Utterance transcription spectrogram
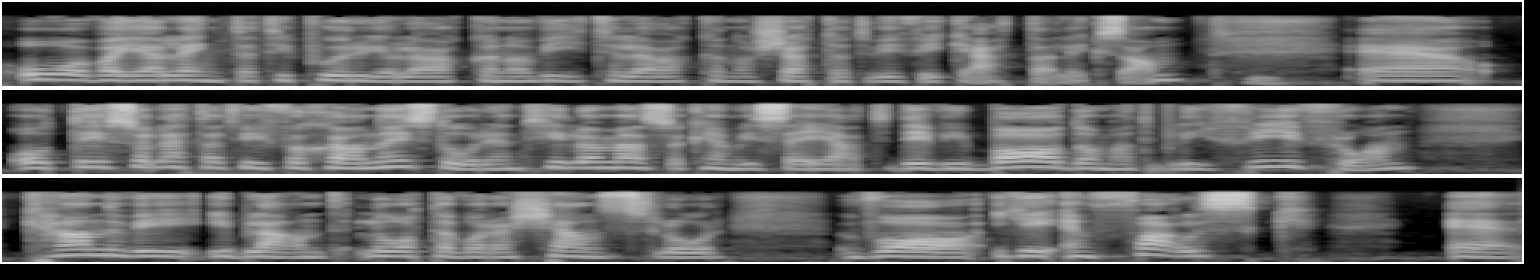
Åh, vad jag längtar till purjolöken och vitlöken och köttet vi fick äta liksom. Mm. Eh, och det är så lätt att vi förskönar historien. Till och med så kan vi säga att det vi bad om att bli fri från kan vi ibland låta våra känslor vara, ge en falsk eh, eh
